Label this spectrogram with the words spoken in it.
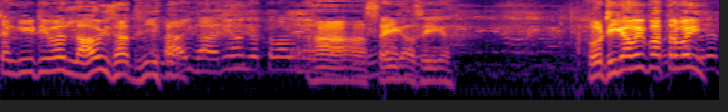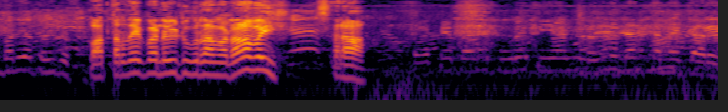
ਚੰਗੀ ਟੀਮ ਲਾ ਵੀ ਸਕਦੀ ਆ। ਆਈ ਸਾਰੇ ਹੁਣ ਜਿੱਤ ਵਾਲੇ ਹਾਂ ਹਾਂ ਸਹੀ ਗੱਲ ਸਹੀ ਗੱਲ। ਹੋ ਠੀਕ ਆ ਬਾਈ ਪਾਤਰ ਬਾਈ? ਵਧੀਆ ਤੁਸੀਂ ਦੱਸੋ। ਪਾਤਰ ਦੇ ਪਿੰਡ ਵੀ ਟੂਰਨਾਮੈਂਟ ਆ ਨਾ ਬਾਈ ਸਰਾ ਪੂਰੇ ਪੀਆਂ ਨੂੰ ਲੰਘਣੇ ਦਿਨ ਕੰਨੇ ਚਾਰੇ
